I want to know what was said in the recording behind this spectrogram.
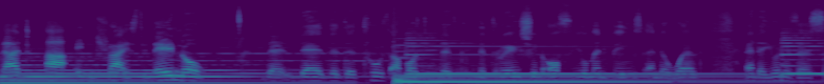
that are in Christ, they know the, the, the, the truth about the, the creation of human beings and the world and the universe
